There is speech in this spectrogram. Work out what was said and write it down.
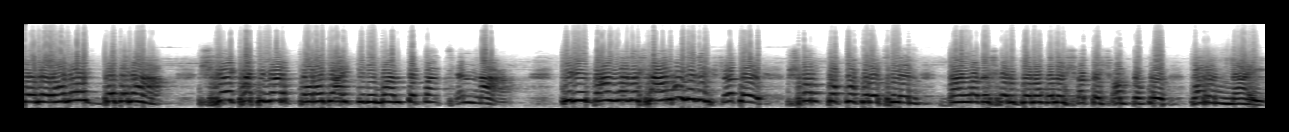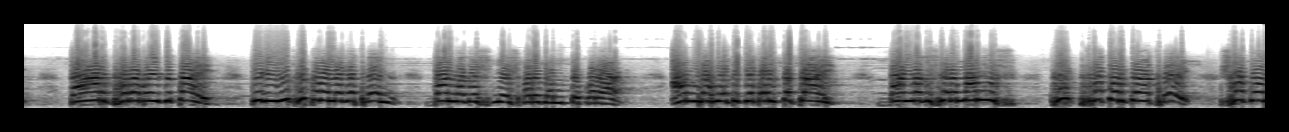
মনে অনেক বেদনা, শেখ হাসিনার পরাজয় তিনি মানতে পারছেন না। তিনি বাংলাদেশে আওয়ামী সাথে সম্পর্ক করেছিলেন, বাংলাদেশের জনগণের সাথে সম্পর্ক করেন নাই। তার ধারাবাহিকতায় তিনি উঠে পড়ে লেগেছেন বাংলাদেশ নিয়ে ষড়যন্ত্র করার। আমরা মোদীকে বলতে চাই বাংলাদেশের মানুষ খুব সতর্ক আছে। সকল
